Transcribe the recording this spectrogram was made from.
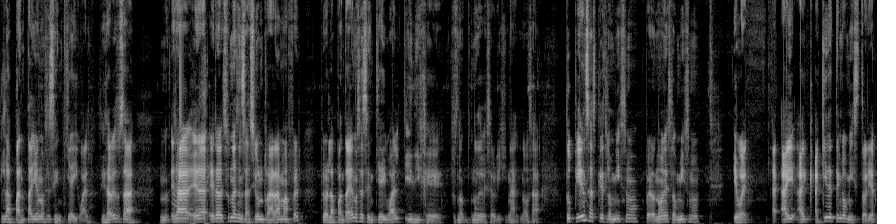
la pantalla no se sentía igual, ¿sí sabes? O sea, era, era, era, es una sensación rara, Maffer pero la pantalla no se sentía igual y dije, pues no, no debe ser original, ¿no? O sea, tú piensas que es lo mismo, pero no es lo mismo. Y bueno, ahí, aquí detengo mi historia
